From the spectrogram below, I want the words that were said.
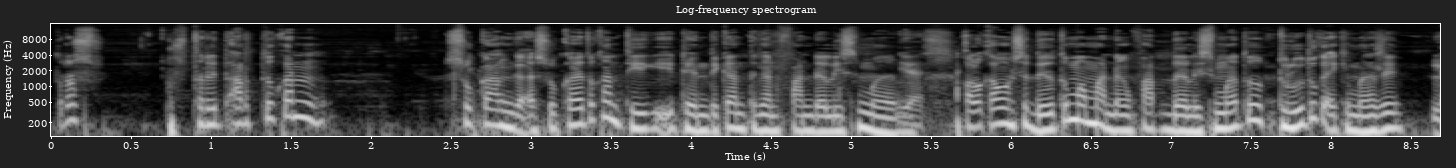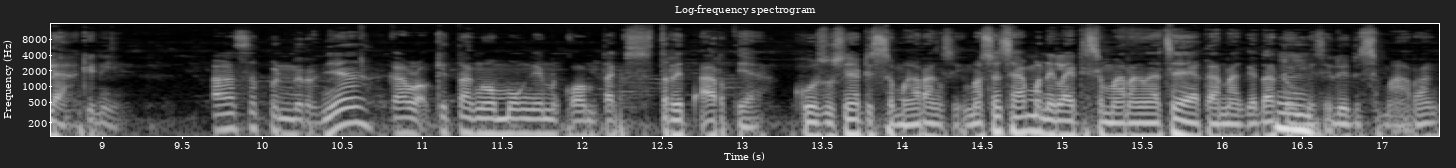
Terus street art itu kan suka nggak suka itu kan diidentikan dengan vandalisme. Yes. Kalau kamu sendiri tuh memandang vandalisme tuh dulu tuh kayak gimana sih? Lah gini, eh, sebenarnya kalau kita ngomongin konteks street art ya, khususnya di Semarang sih. Maksudnya saya menilai di Semarang aja ya karena kita domisili di Semarang.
